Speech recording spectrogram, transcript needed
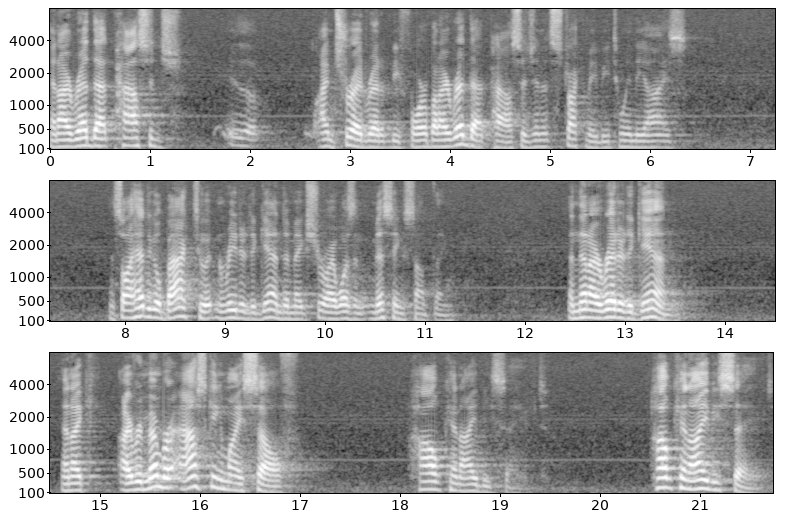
and I read that passage. Uh, I'm sure I'd read it before, but I read that passage and it struck me between the eyes. And so I had to go back to it and read it again to make sure I wasn't missing something. And then I read it again. And I, I remember asking myself, how can I be saved? How can I be saved?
